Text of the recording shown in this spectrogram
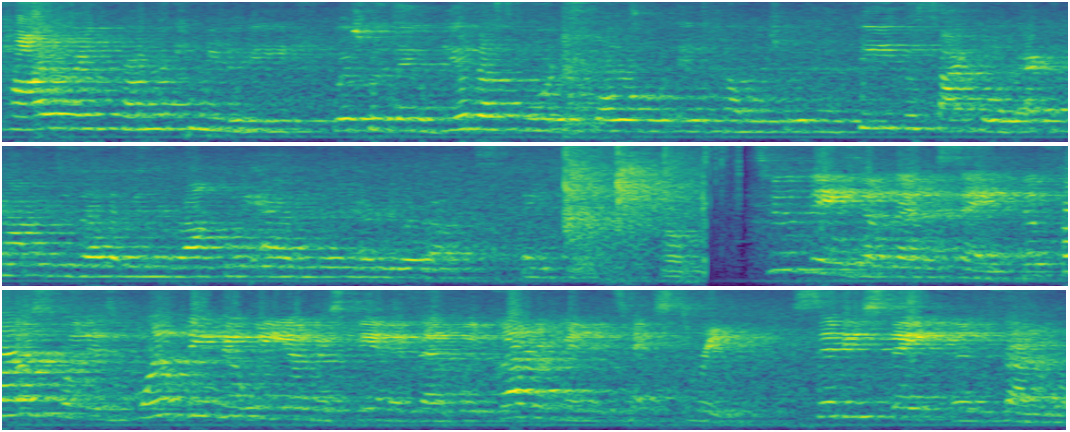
hiring from the community, which would then give us more disposable income, which would feed the cycle of economic development in Rockaway Avenue and everywhere else. Thank you. Two things I'm going to say. The first one is one thing that we understand is that with government, it takes three, city, state, and federal.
